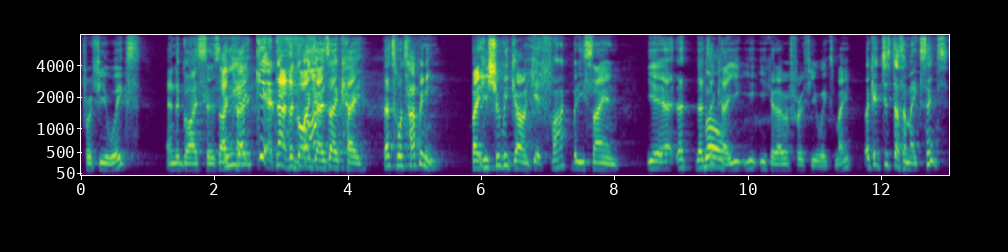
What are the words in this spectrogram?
for a few weeks? And the guy says, okay. You go, "Get no, the guy fucked." goes, okay. That's what's happening. But he should be going, get fucked. But he's saying, yeah, that, that's Well- okay. You, you, you could have it for a few weeks, mate. Like, it just doesn't make sense.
